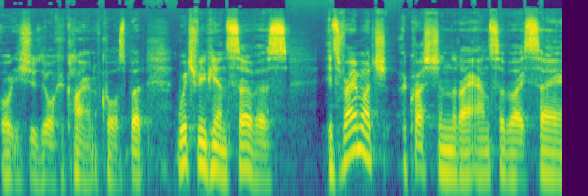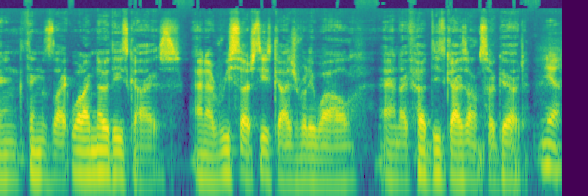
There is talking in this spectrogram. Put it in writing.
or you should use the Orchid client, of course, but which VPN service, it's very much a question that I answer by saying things like, well, I know these guys and I've researched these guys really well, and I've heard these guys aren't so good. Yeah.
